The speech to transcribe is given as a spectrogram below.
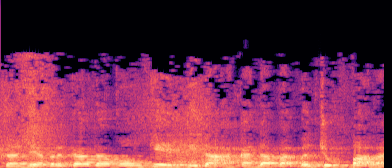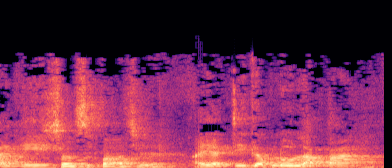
Dan dia berkata mungkin tidak akan dapat berjumpa lagi. Ayat 38.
